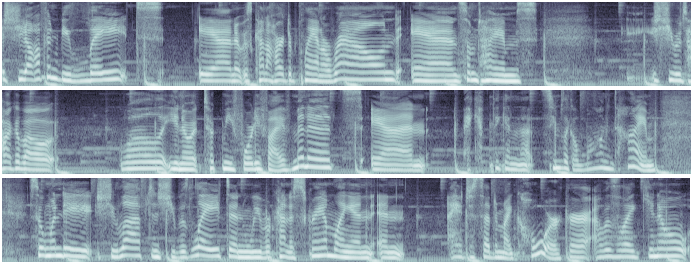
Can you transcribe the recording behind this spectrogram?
she'd often be late and it was kind of hard to plan around. And sometimes she would talk about, well, you know, it took me 45 minutes and I kept thinking that seems like a long time. So one day she left and she was late and we were kind of scrambling and and I had just said to my coworker, I was like, you know,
